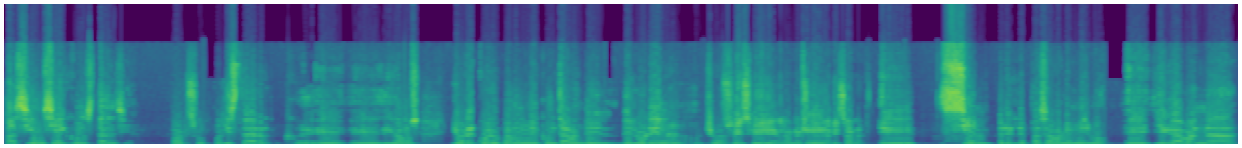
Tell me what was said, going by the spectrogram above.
paciencia y constancia. Por supuesto. Y estar, eh, eh, digamos, yo recuerdo cuando me contaban de, de Lorena, Ochoa, Sí, sí, en la Universidad que, de Arizona. eh, siempre le pasaba lo mismo. Eh, llegaban a,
